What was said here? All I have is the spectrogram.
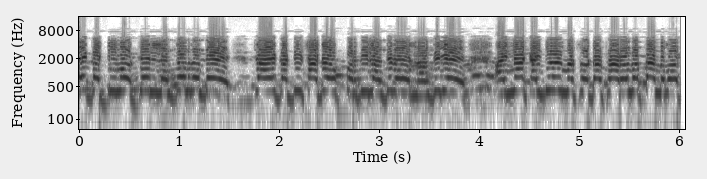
ਇਹ ਗੱਡੀ ਨੂੰ ਅੱਗੇ ਨਹੀਂ ਲੰਘਣ ਦਿੰਦੇ ਚਾਹੇ ਗੱਡੀ ਸਾਡੇ ਉੱਪਰ ਦੀ ਲੰਘ ਜੇ ਲੰਘ ਜੇ ਇੰਨਾ ਕਹਿੰਦੇ ਹੋਏ ਮੈਂ ਤੁਹਾਡਾ ਸਾਰਿਆਂ ਦਾ ਧੰਨਵਾਦ।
